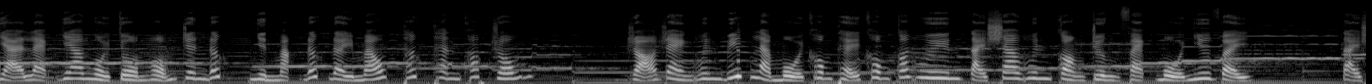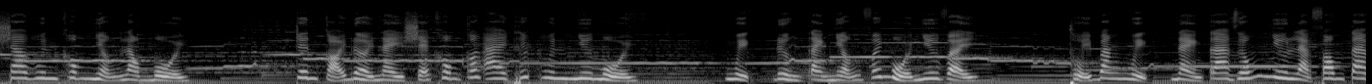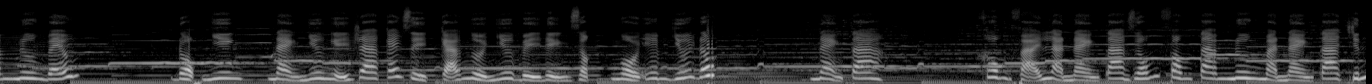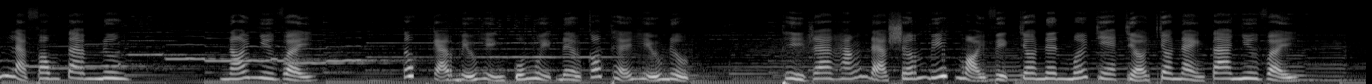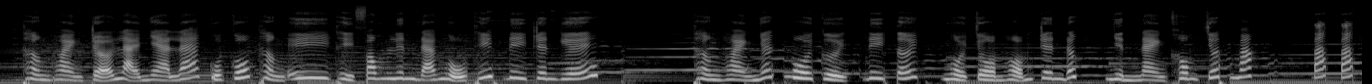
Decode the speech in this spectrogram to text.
Dạ lạc dao ngồi trồm hổm trên đất Nhìn mặt đất đầy máu Thất thanh khóc rống Rõ ràng huynh biết là muội không thể không có huynh, tại sao huynh còn trừng phạt muội như vậy? Tại sao huynh không nhận lòng muội? Trên cõi đời này sẽ không có ai thích huynh như muội. Nguyệt, đừng tàn nhẫn với muội như vậy. Thủy Băng Nguyệt, nàng ta giống như là phong tam nương béo. Đột nhiên, nàng như nghĩ ra cái gì cả người như bị điện giật, ngồi im dưới đất. Nàng ta Không phải là nàng ta giống phong tam nương mà nàng ta chính là phong tam nương Nói như vậy Tất cả biểu hiện của Nguyệt đều có thể hiểu được Thì ra hắn đã sớm biết mọi việc cho nên mới che chở cho nàng ta như vậy Thần hoàng trở lại nhà lá của cố thần y thì phong linh đã ngủ thiếp đi trên ghế. Thần hoàng nhếch môi cười, đi tới, ngồi trồm hổm trên đất, nhìn nàng không chết mắt. Tách tách,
